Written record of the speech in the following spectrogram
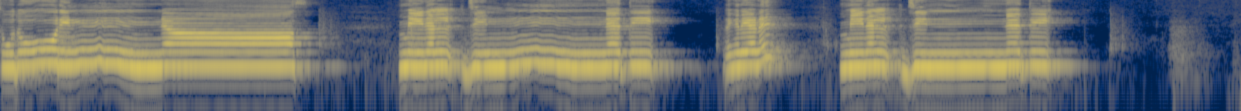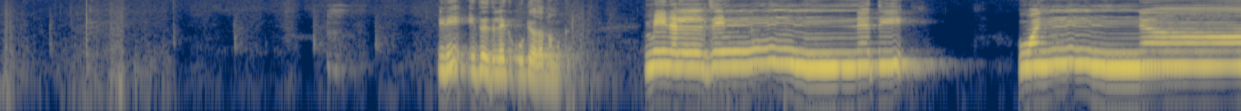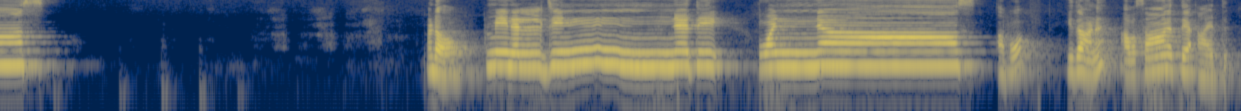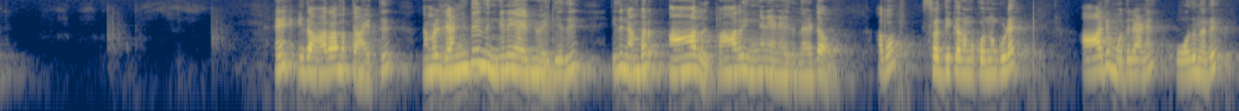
സുദൂരിന്നാസ്. മിന ഇത് ഇതിലേക്ക് കൂട്ടി ഓതാം നമുക്ക്. മിനൽ ജിന്നതി വന്നാസ്. ഉണ്ടോ മിനൽ ജിന്നതി വന്നാസ്. അപ്പോൾ ഇതാണ് അവസാനത്തെ ആയത്ത് ഏ ഇത് ആറാമത്തെ ആയത്ത്. നമ്മൾ രണ്ട് എന്ന് ഇങ്ങനെയായിരുന്നു എഴുതിയത്. ഇത് നമ്പർ ആറ്. ആറ് ഇങ്ങനെയാണ് എഴുതുന്നത് കേട്ടോ. അപ്പോൾ ശ്രദ്ധിക്കുക നമുക്കൊന്നും കൂടെ. ആദ്യം മുതലാണ് ഓതുന്നത്.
